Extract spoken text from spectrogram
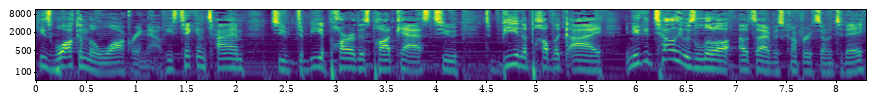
He's walking the walk right now. He's taking time to to be a part of this podcast, to to be in the public eye. And you can tell he was a little outside of his comfort zone today.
